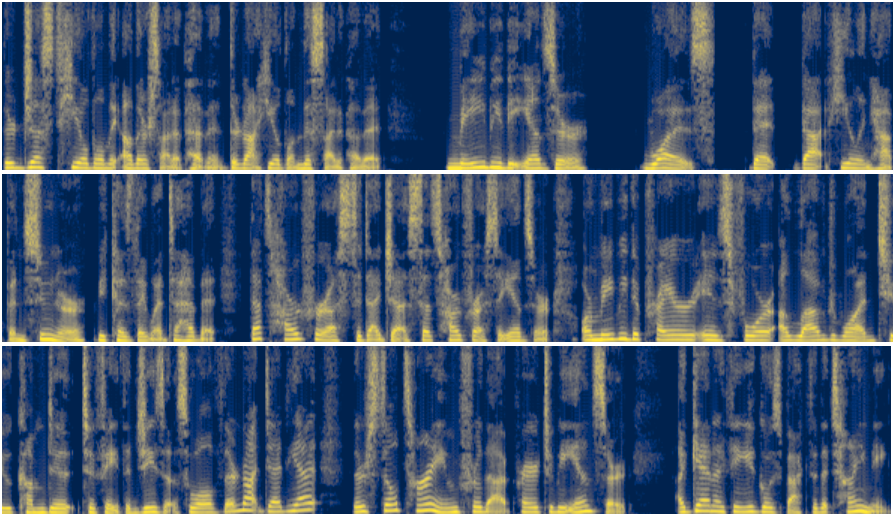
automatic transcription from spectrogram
They're just healed on the other side of heaven. They're not healed on this side of heaven. Maybe the answer was that that healing happened sooner because they went to heaven. That's hard for us to digest. That's hard for us to answer. Or maybe the prayer is for a loved one to come to, to faith in Jesus. Well, if they're not dead yet, there's still time for that prayer to be answered. Again, I think it goes back to the timing.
